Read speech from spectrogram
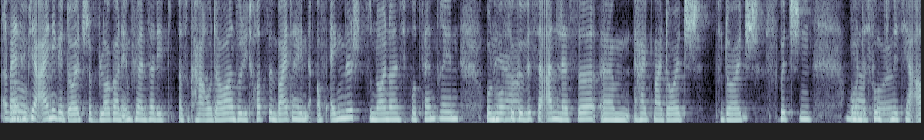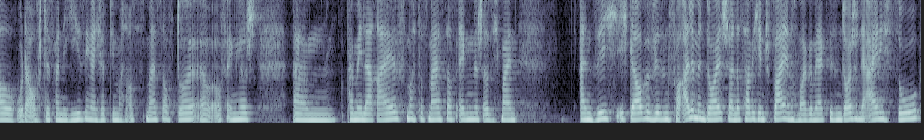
also, ich meine, es gibt ja einige deutsche Blogger und Influencer, die, also Caro Dauer und so, die trotzdem weiterhin auf Englisch zu 99 Prozent reden und nur ja. für gewisse Anlässe ähm, halt mal Deutsch zu Deutsch switchen. Und ja, das voll. funktioniert ja auch. Oder auch Stefanie Giesinger, ich glaube, die macht auch das meiste auf, Deu äh, auf Englisch. Ähm, Pamela Reif macht das meiste auf Englisch. Also ich meine, an sich, ich glaube, wir sind vor allem in Deutschland, das habe ich in Spanien nochmal gemerkt, wir sind in Deutschland ja eigentlich so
